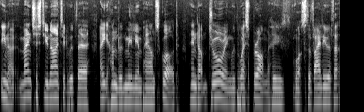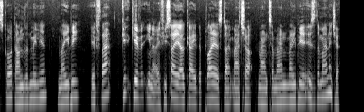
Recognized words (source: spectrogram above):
you know, Manchester United with their eight hundred million pound squad end up drawing with West Brom. who's What's the value of that squad? Hundred million, maybe if that. Give it, you know, if you say okay, the players don't match up man to man, maybe it is the manager.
